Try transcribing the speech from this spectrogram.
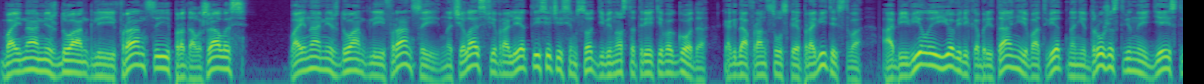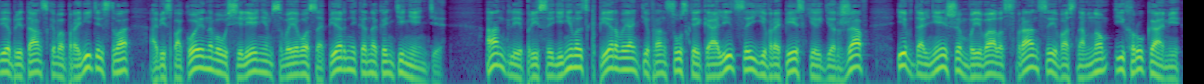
Война между Англией и Францией продолжалась Война между Англией и Францией началась в феврале 1793 года, когда французское правительство объявило ее Великобритании в ответ на недружественные действия британского правительства, обеспокоенного усилением своего соперника на континенте. Англия присоединилась к первой антифранцузской коалиции европейских держав и в дальнейшем воевала с Францией в основном их руками,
